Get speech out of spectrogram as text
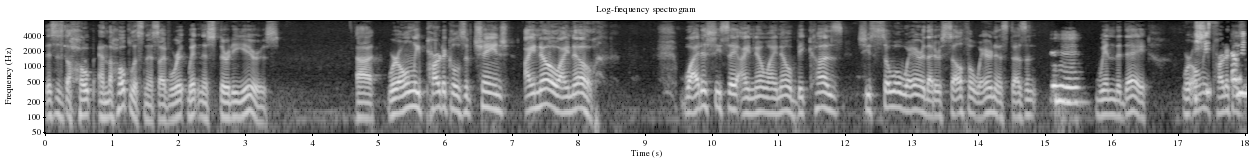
This is the hope and the hopelessness I've wi- witnessed 30 years. Uh, we're only particles of change. I know, I know. Why does she say I know, I know? Because she's so aware that her self-awareness doesn't win the day. We're only. She's- particles I mean,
